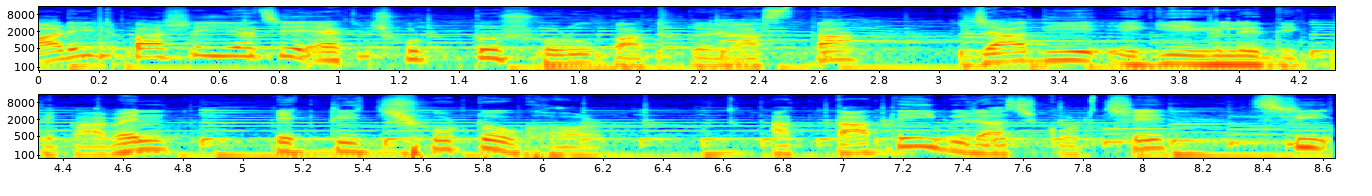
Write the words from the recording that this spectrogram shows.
বাড়ির পাশেই আছে এক ছোট্ট সরু পাথরের রাস্তা, যা দিয়ে এগিয়ে গেলে দেখতে পাবেন একটি ছোট ঘর। আর তাতেই বিরাজ করছে শ্রী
